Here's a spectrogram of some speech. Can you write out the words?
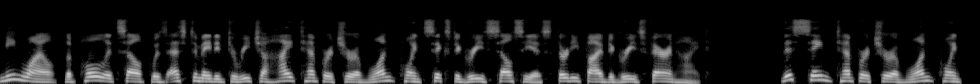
Meanwhile, the pole itself was estimated to reach a high temperature of 1.6 degrees Celsius 35 degrees Fahrenheit. This same temperature of 1.6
